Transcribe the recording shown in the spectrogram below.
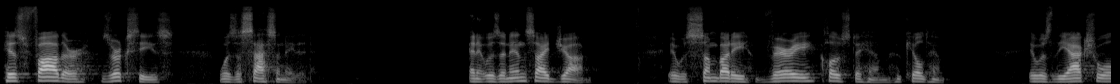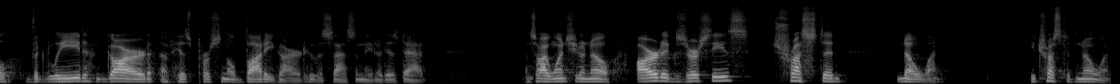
His father, Xerxes, was assassinated. And it was an inside job. It was somebody very close to him who killed him. It was the actual, the lead guard of his personal bodyguard who assassinated his dad. And so I want you to know Artaxerxes trusted no one. He trusted no one.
